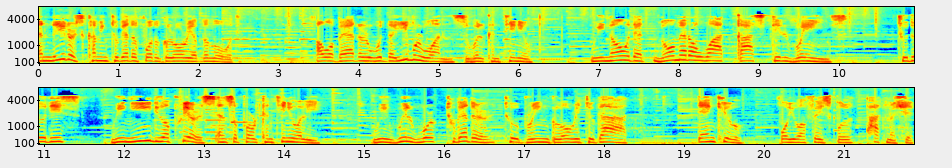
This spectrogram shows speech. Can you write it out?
and leaders coming together for the glory of the Lord. Our battle with the evil ones will continue. We know that no matter what, God still reigns. To do this, we need your prayers and support continually. We will work together to bring glory to God. Thank you for your faithful partnership.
